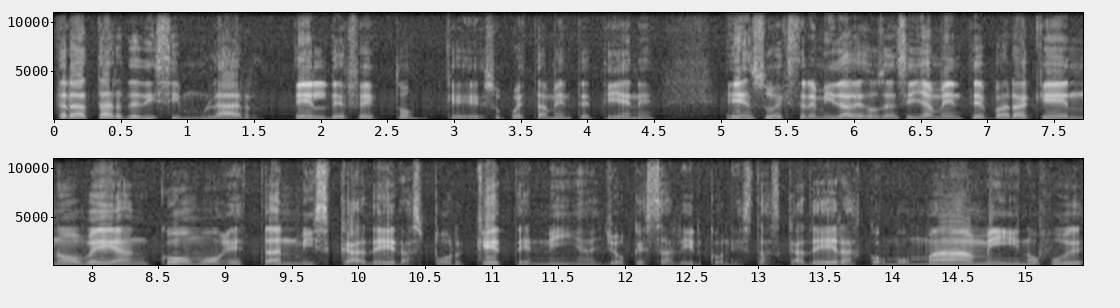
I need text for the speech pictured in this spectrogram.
tratar de disimular el defecto que supuestamente tiene, en sus extremidades o sencillamente para que no vean cómo están mis caderas. ¿Por qué tenía yo que salir con estas caderas como mami? No fui,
